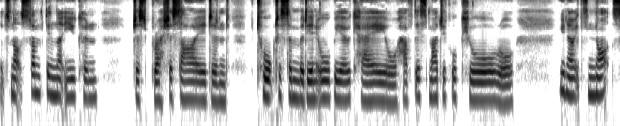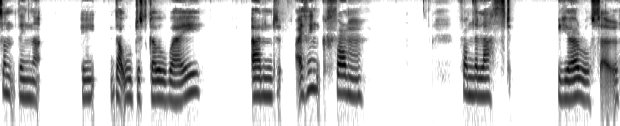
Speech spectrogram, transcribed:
It's not something that you can just brush aside and talk to somebody and it will be okay or have this magical cure or you know it's not something that that will just go away and i think from from the last year or so.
